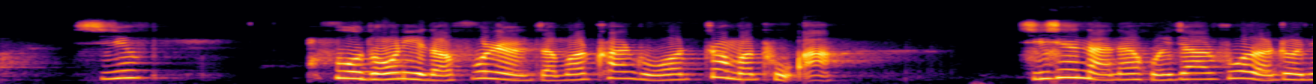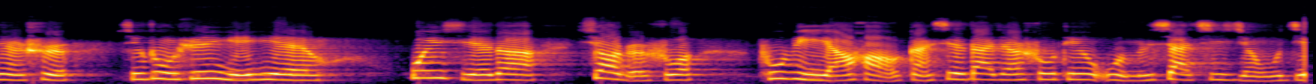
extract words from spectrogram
习。”副总理的夫人怎么穿着这么土啊？齐心奶奶回家说了这件事，习仲勋爷爷诙谐的笑着说：“图比羊好。”感谢大家收听，我们下期节目见。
